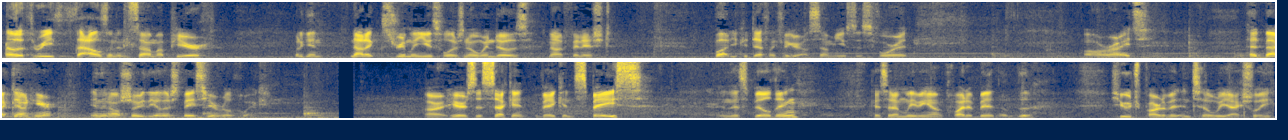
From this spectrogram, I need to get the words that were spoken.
another 3,000 and some up here. But again, not extremely useful. There's no windows, not finished. But you could definitely figure out some uses for it. All right, head back down here, and then I'll show you the other space here real quick. All right, here's the second vacant space in this building. Like I said, I'm leaving out quite a bit of the huge part of it until we actually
